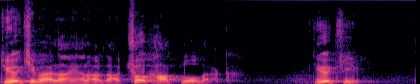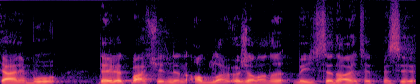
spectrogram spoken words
Diyor ki Merdan Yanardağ çok haklı olarak. Diyor ki yani bu Devlet Bahçeli'nin Abdullah Öcalan'ı meclise davet etmesi,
